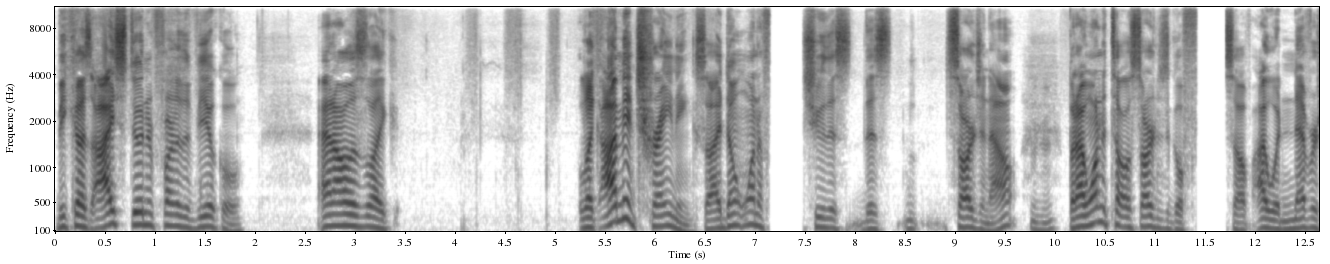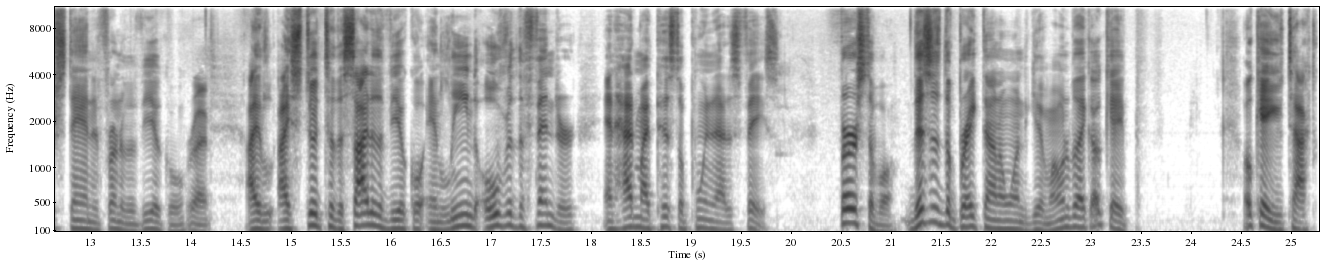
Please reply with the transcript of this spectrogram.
because I stood in front of the vehicle, and I was like, like I'm in training, so I don't want to chew this this sergeant out, mm-hmm. but I want to tell a sergeant to go f- himself. I would never stand in front of a vehicle. Right. I, I stood to the side of the vehicle and leaned over the fender and had my pistol pointed at his face. First of all, this is the breakdown I wanted to give him. I want to be like, okay, okay, you tactical.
